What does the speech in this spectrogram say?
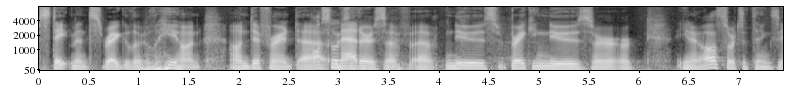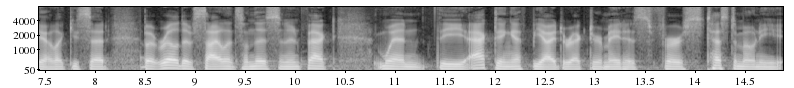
statements regularly on on different uh, matters of, of news, breaking news, or, or, you know all sorts of things. Yeah, like you said, but relative silence on this. And in fact, when the acting FBI director made his first testimony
